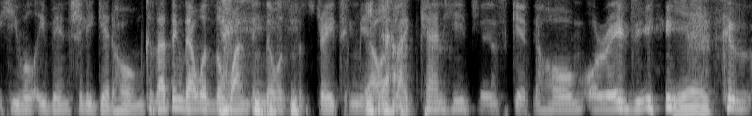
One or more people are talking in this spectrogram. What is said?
he will eventually get home because i think that was the one thing that was frustrating me i was like can he just get home already Yes. because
